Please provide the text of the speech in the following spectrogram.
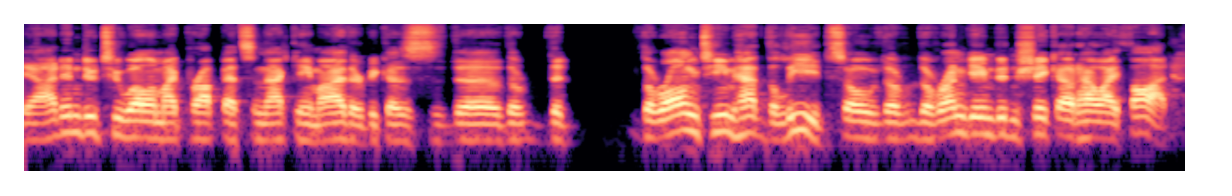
Yeah, I didn't do too well on my prop bets in that game either because the the the the wrong team had the lead, so the the run game didn't shake out how I thought.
